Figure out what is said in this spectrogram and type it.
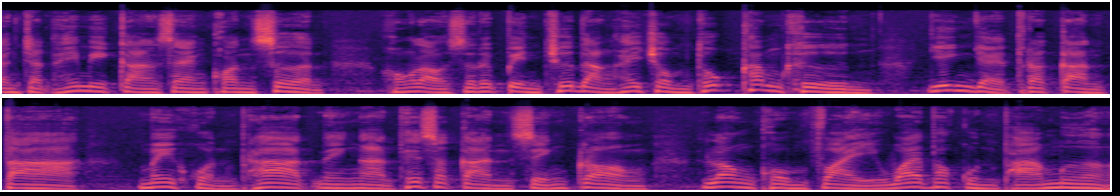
ยังจัดให้มีการแสดงคอนเสิร์ตของเหล่าศิลปินชื่อดังให้ชมทุกค่ำคืน ยิ่งใหญ่ตระการตา ไม่ควรพลาดในงานเทศกาลเสียงกลอง ล่องคมไฟไหว้พระคุณผาเมือง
